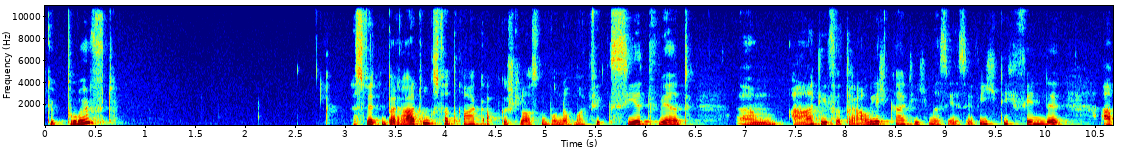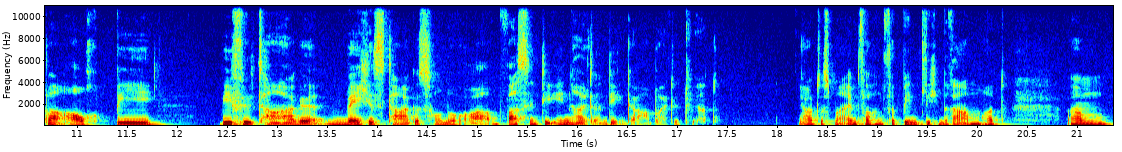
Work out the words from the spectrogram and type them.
geprüft. Es wird ein Beratungsvertrag abgeschlossen, wo nochmal fixiert wird, ähm, a, die Vertraulichkeit, die ich immer sehr, sehr wichtig finde, aber auch b, wie viele Tage, welches Tageshonorar, was sind die Inhalte, an denen gearbeitet wird. Ja, dass man einfach einen verbindlichen Rahmen hat. Ähm,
